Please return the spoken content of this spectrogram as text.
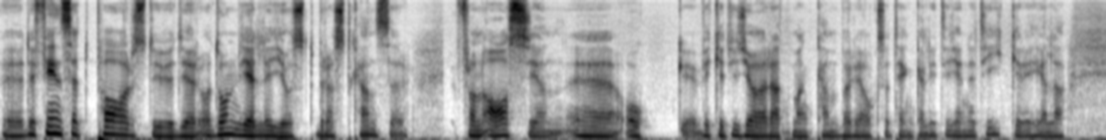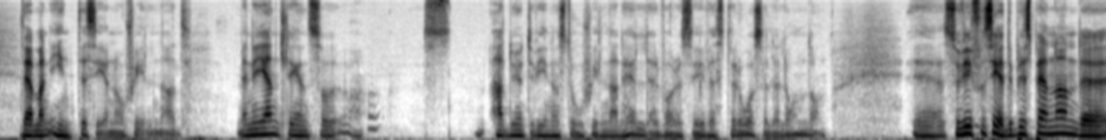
Eh, det finns ett par studier och de gäller just bröstcancer från Asien. Och vilket gör att man kan börja också tänka lite genetik i det hela. Där man inte ser någon skillnad. Men egentligen så hade ju inte vi någon stor skillnad heller. Vare sig i Västerås eller London. Eh, så vi får se, det blir spännande.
